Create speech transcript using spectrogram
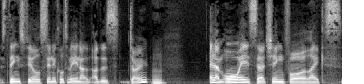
things feel cynical to me and others don't. And I'm always searching for like s-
